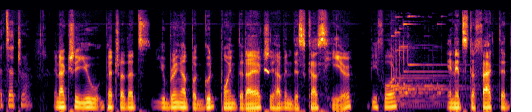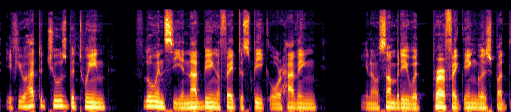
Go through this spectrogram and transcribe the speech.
etc. And actually, you, Petra, that's you bring up a good point that I actually haven't discussed here before, and it's the fact that if you had to choose between fluency and not being afraid to speak, or having, you know, somebody with perfect English but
